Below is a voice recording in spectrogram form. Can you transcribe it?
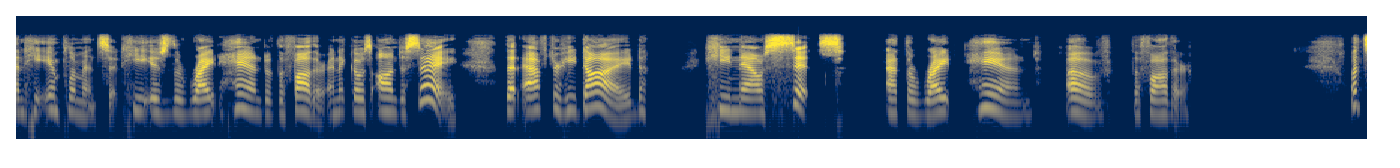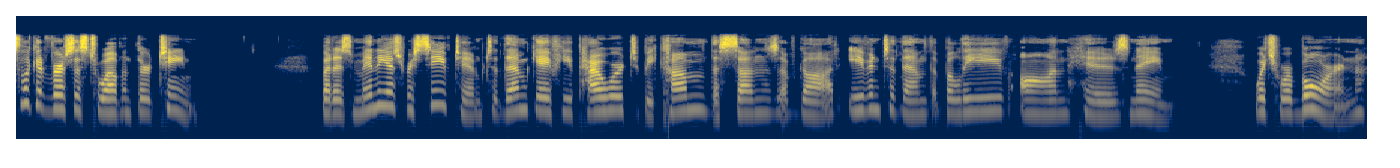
and he implements it. He is the right hand of the Father. And it goes on to say that after he died, he now sits at the right hand of the Father. Let's look at verses 12 and 13. But as many as received him, to them gave he power to become the sons of God, even to them that believe on his name, which were born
